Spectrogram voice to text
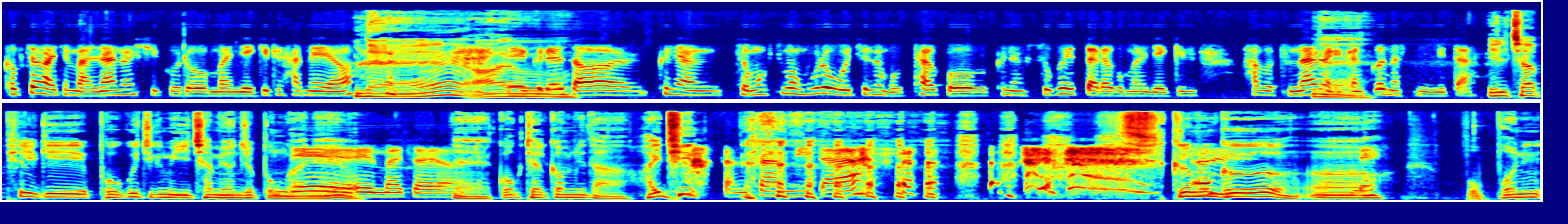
걱정하지 말라는 식으로만 얘기를 하네요. 네. 네, 그래서 그냥 조목조목 물어보지는 못하고 그냥 수고했다라고만 얘기를 하고 전화는 네. 일단 끊었습니다. 1차 필기 보고 지금 2차 면접 본거 네, 아니에요? 네, 맞아요. 네, 꼭 될 겁니다. 화이팅! 감사합니다. 그러면 그, 어, 네. 뭐 본인,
